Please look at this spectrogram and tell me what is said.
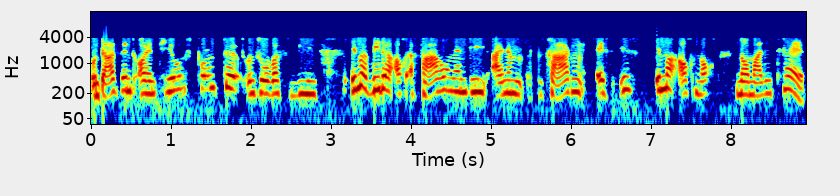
Und da sind Orientierungspunkte und sowas wie immer wieder auch Erfahrungen, die einem sagen, es ist immer auch noch Normalität,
